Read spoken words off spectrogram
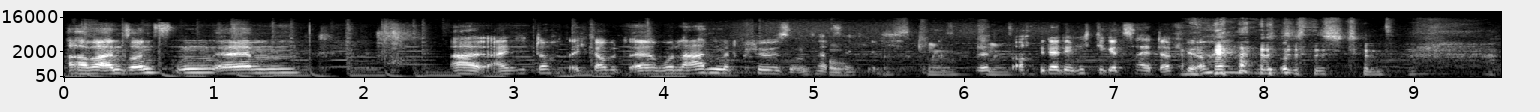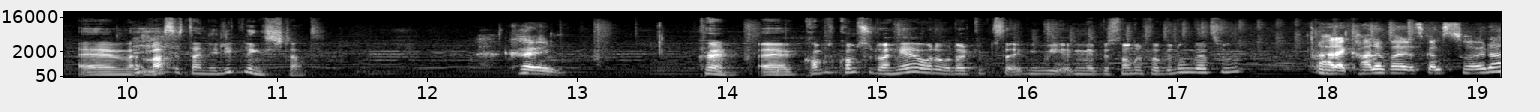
aber ansonsten, ähm, ah, eigentlich doch, ich glaube, äh, Rouladen mit Klößen tatsächlich. Oh, das klingt, das ist klingt... auch wieder die richtige Zeit dafür. das stimmt. Ähm, was ist deine Lieblingsstadt? Köln. Köln. Äh, kommst, kommst du daher oder, oder gibt es da irgendwie irgendeine besondere Verbindung dazu? Ah, der Karneval ist ganz toll da.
